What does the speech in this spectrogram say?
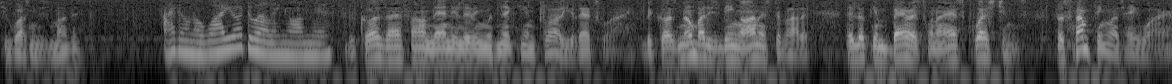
She wasn't his mother? I don't know why you're dwelling on this. Because I found Andy living with Nicky and Claudia, that's why. Because nobody's being honest about it. They look embarrassed when I ask questions. So something was haywire.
